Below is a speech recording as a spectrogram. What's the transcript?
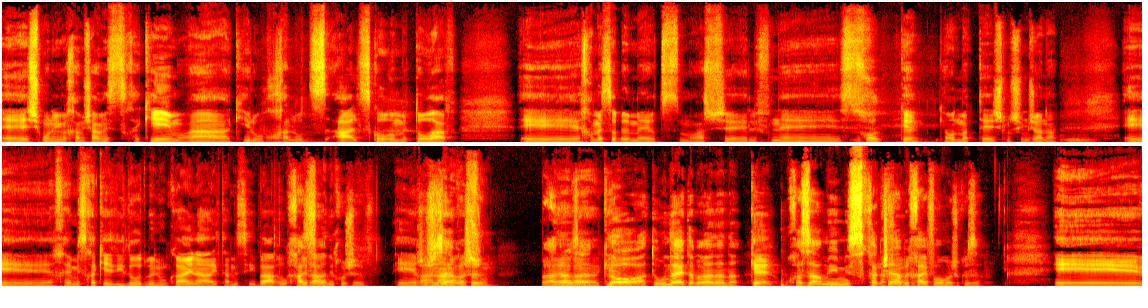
אה, 85 משחקים, הוא היה כאילו חלוץ על, סקור מטורף. אה, 15 במרץ, ממש אה, לפני... נכון. כן, עוד מעט אה, 30 שנה. אה, אחרי משחק ידידות בין אוקראינה, הייתה מסיבה, והוא חזר. חיפה אני חושב. אה, רעננה רשום. ברעננה זה? כן. לא, התאונה הייתה ברעננה. כן. הוא חזר ממשחק נכון. שהיה בחיפה או משהו כזה. אה,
